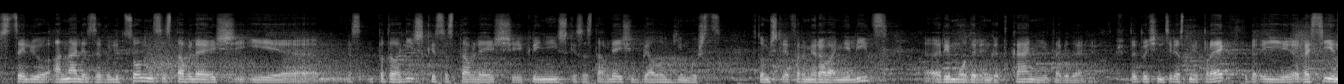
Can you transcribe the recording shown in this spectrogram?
с целью анализа эволюционной составляющей и э, патологической составляющей, и клинической составляющей биологии мышц, в том числе формирования лиц, ремоделинга тканей и так далее. Это очень интересный проект, и Россия,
